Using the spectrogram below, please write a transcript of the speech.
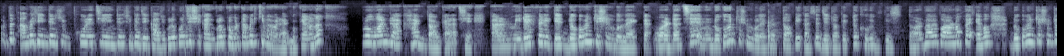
অর্থাৎ আমরা যে ইন্টার্নশিপ করেছি ইন্টার্নশিপে যে কাজগুলো করেছি সেই কাজগুলোর প্রমাণটা আমরা কীভাবে রাখব? কেননা প্রমাণ রাখার দরকার আছে। কারণ মিডওয়াইফারিতে ডকুমেন্টেশন বলে একটা ওয়ার্ড আছে এবং ডকুমেন্টেশন বলে একটা টপিক আছে। যে টপিকটা খুবই বিস্তরভাবে পড়ানো হয় এবং ডকুমেন্টেশনটা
